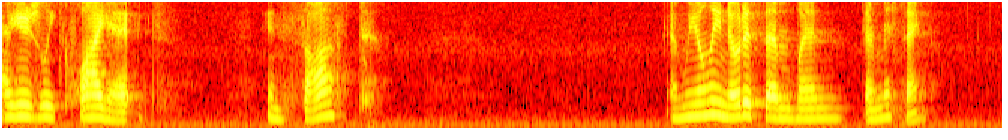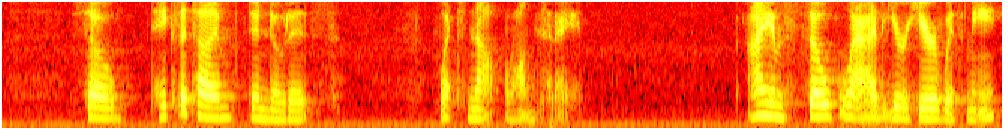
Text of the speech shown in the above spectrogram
are usually quiet and soft. And we only notice them when they're missing. So take the time to notice what's not wrong today. I am so glad you're here with me.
